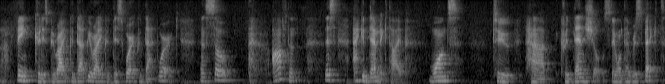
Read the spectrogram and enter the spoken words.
uh, think, could this be right, could that be right, could this work, could that work? And so often this academic type wants to have credentials, they want to have respect,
